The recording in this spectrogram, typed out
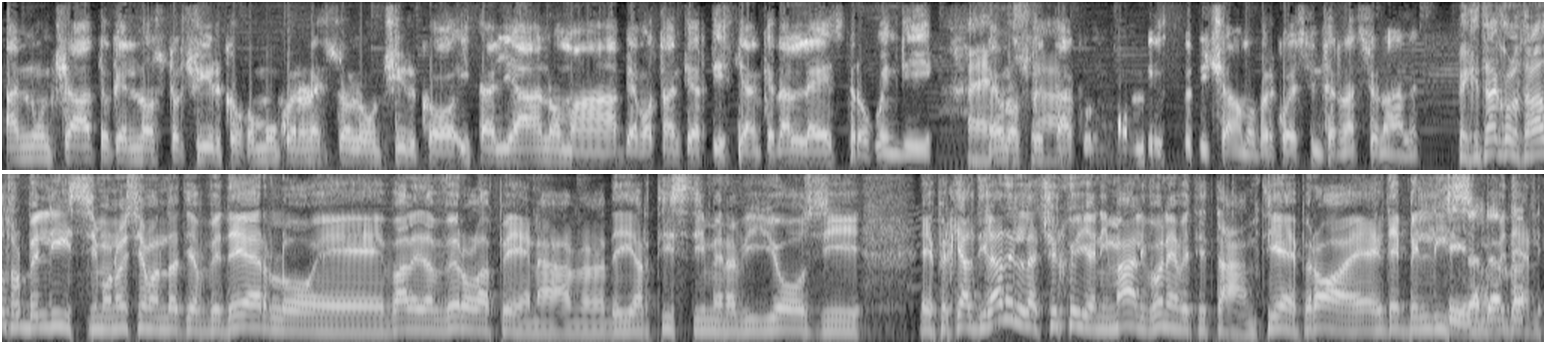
annunciato che il nostro circo comunque non è solo un circo italiano, ma abbiamo tanti artisti anche dall'estero, quindi Eh, è uno questa- spettacolo un po' misto, diciamo, per questo internazionale. Spettacolo tra l'altro bellissimo, noi siamo andati a vederlo e vale davvero la pena, degli artisti meravigliosi, eh, perché al di là del circo degli animali voi ne avete tanti, eh, però è, ed è Sì, bellissimo abbiamo- vederli.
